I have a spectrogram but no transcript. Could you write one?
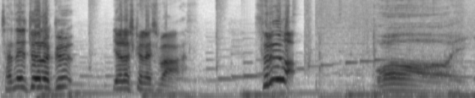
チャンネル登録よろしくお願いします。それではバイ。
